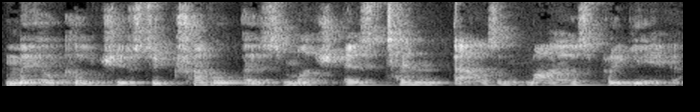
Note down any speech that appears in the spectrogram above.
mail coaches to travel as much as 10,000 miles per year.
